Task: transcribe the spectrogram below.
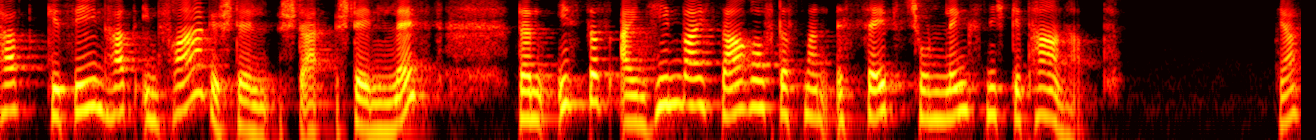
hat, gesehen hat, in Frage stell, stellen lässt, dann ist das ein Hinweis darauf, dass man es selbst schon längst nicht getan hat. Ja?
